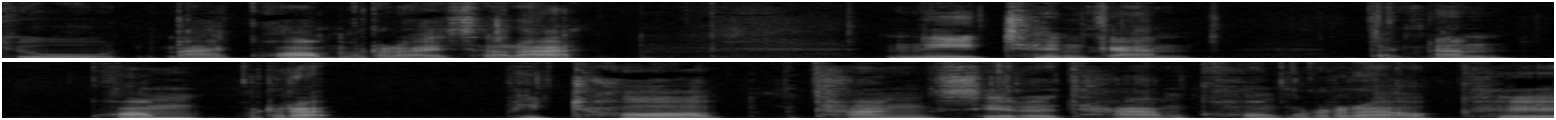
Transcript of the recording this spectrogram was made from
อยู่ในความไร้สาระ นี้เช่นกัน ดังนั้นความรับ ผิดชอบทางศีลธรรมของเราคือ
